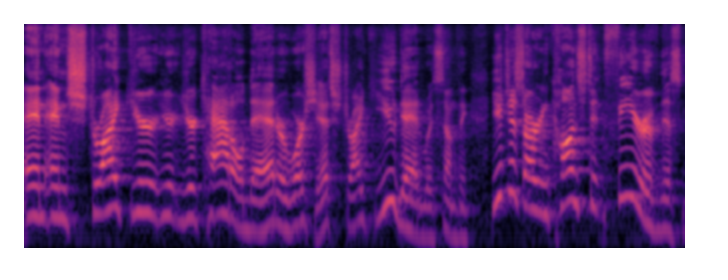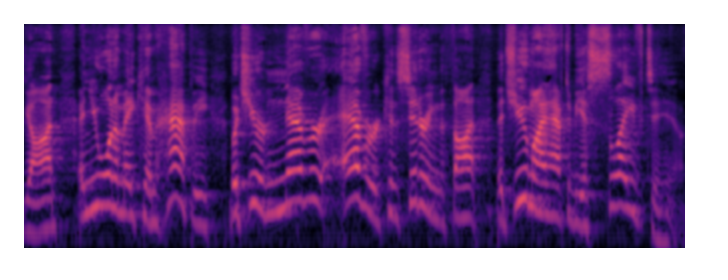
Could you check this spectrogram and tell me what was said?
and, and strike your, your, your, cattle dead, or worse yet, strike you dead with something. You just are in constant fear of this God and you want to make him happy, but you're never, ever considering the thought that you might have to be a slave to him.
